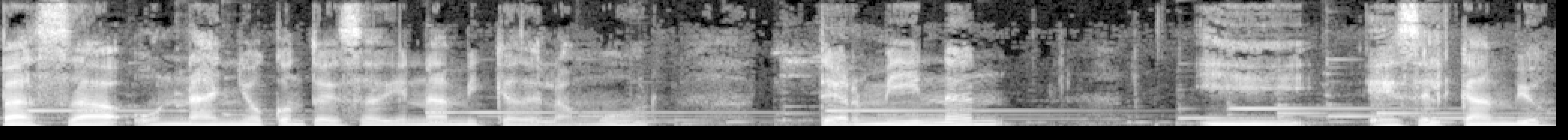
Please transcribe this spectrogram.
pasa un año con toda esa dinámica del amor, terminan y es el cambio,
